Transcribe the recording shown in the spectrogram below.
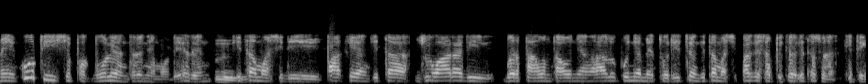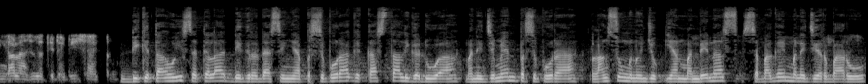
mengikuti sepak bola yang trennya modern, Hmm. kita masih dipakai yang kita juara di bertahun-tahun yang lalu punya metode itu yang kita masih pakai, saya pikir kita sudah ketinggalan, sudah tidak bisa itu. Diketahui setelah degradasinya Persipura ke kasta Liga 2, manajemen Persipura langsung menunjuk Ian Mandenas sebagai manajer baru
